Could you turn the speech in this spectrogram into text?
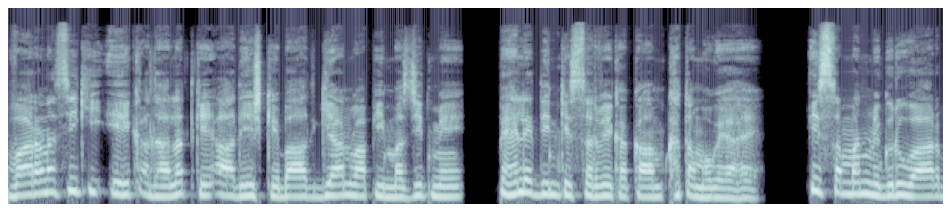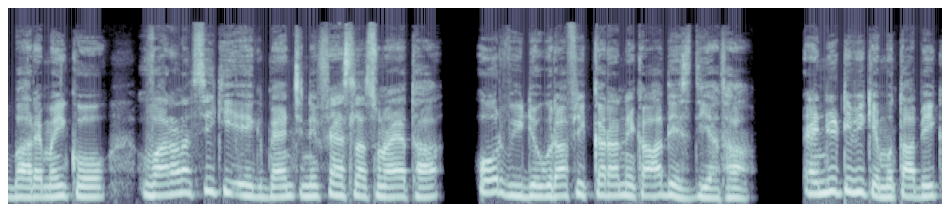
वाराणसी की एक अदालत के आदेश के बाद ज्ञानवापी मस्जिद में पहले दिन के सर्वे का काम खत्म हो गया है। इस संबंध में गुरुवार 12 मई को वाराणसी की एक बेंच ने फैसला सुनाया था और वीडियोग्राफी कराने का आदेश दिया था। एनडीटीवी के मुताबिक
